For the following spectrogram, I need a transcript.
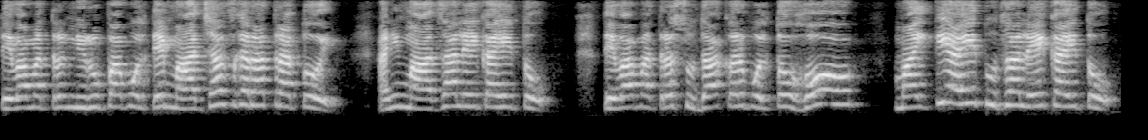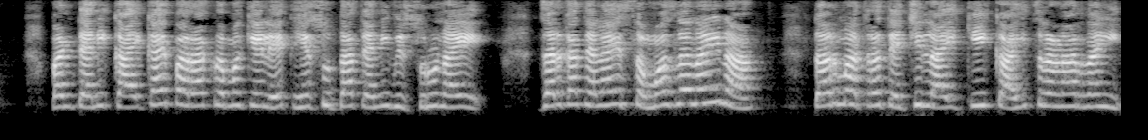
तेव्हा मात्र निरुपा बोलते माझ्याच घरात राहतोय आणि माझा लेख आहे तो. तेव्हा मात्र सुधाकर बोलतो हो माहिती आहे तुझा लेख आहे तो. पण त्यांनी काय काय पराक्रम केलेत हे सुद्धा त्यांनी विसरू नये. जर का त्याला हे समजलं नाही ना तर मात्र त्याची लायकी काहीच राहणार नाही.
